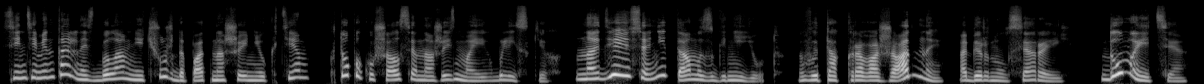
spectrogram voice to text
Сентиментальность была мне чужда по отношению к тем, кто покушался на жизнь моих близких. Надеюсь, они там и сгниют. «Вы так кровожадны?» — обернулся Рэй. «Думаете,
